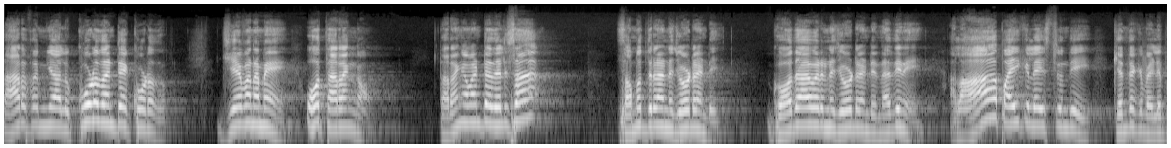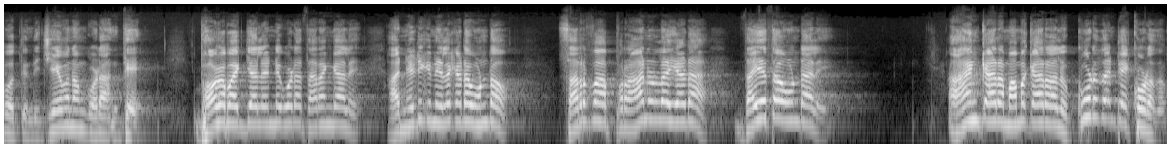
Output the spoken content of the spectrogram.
తారతమ్యాలు కూడదంటే కూడదు. జీవనమే ఓ తరంగం. తరంగం అంటే తెలుసా? సముద్రాన్ని చూడండి గోదావరిని చూడండి నదిని. అలా పైకి లేస్తుంది కిందకి వెళ్ళిపోతుంది. జీవనం కూడా అంతే. భోగభాగ్యాలన్నీ కూడా తరంగాలే. అన్నిటికీ నిలకడ ఉండవు. సర్వ ప్రాణుల ఎడ దయతో ఉండాలి. అహంకార మమకారాలు కూడదంటే కూడదు.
